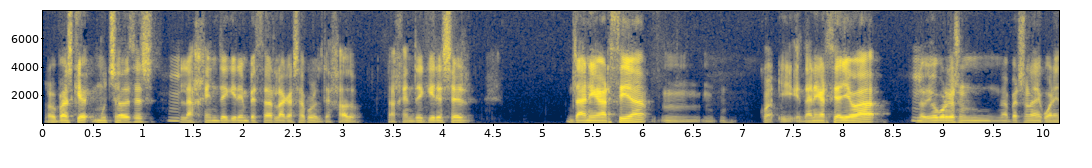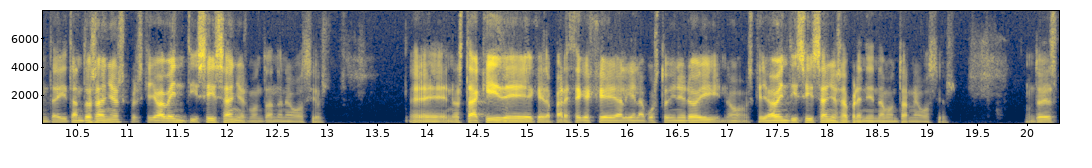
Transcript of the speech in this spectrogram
Lo que pasa es que muchas veces mm. la gente quiere empezar la casa por el tejado. La gente quiere ser Dani García, mm, y Dani García lleva, lo mm. digo porque es una persona de cuarenta y tantos años, pero es que lleva 26 años montando negocios. Eh, no está aquí de que parece que es que alguien le ha puesto dinero y no, es que lleva 26 años aprendiendo a montar negocios. Entonces,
